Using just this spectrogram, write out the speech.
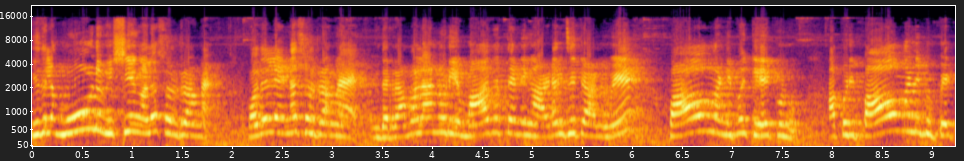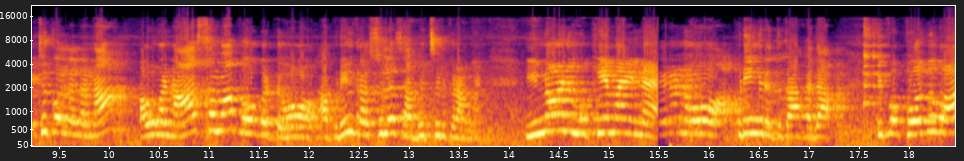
இதுல மூணு விஷயங்களை சொல்றாங்க. முதல்ல என்ன சொல்றாங்க? இந்த ரமலானுடைய மாதத்தை நீங்க அடைஞ்சிட்டாலுமே பாவ மன்னிப்பை கேட்கணும். அப்படி பாவ மன்னிப்பு பெற்றுக்கொள்ளலைன்னா அவங்க நாசமா போகட்டும் அப்படின்னு ரசுல சபிச்சிருக்கிறாங்க. இன்னொன்று முக்கியமா என்ன? பெறணும் அப்படிங்கிறதுக்காக தான் இப்போ பொதுவா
